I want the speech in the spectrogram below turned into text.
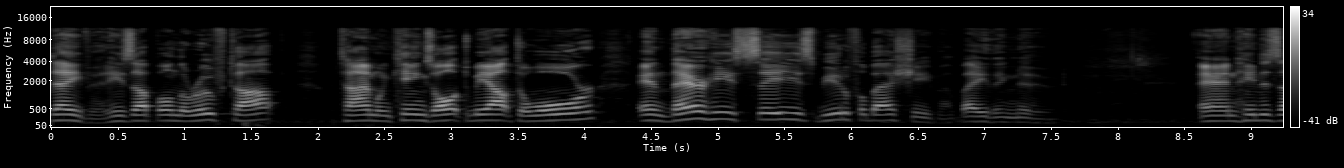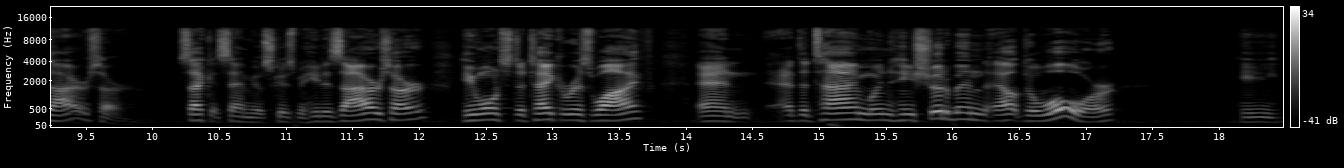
David. He's up on the rooftop, a time when kings ought to be out to war, and there he sees beautiful Bathsheba bathing nude. And he desires her. 2 Samuel, excuse me. He desires her. He wants to take her as wife. And at the time when he should have been out to war, he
